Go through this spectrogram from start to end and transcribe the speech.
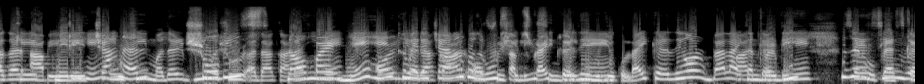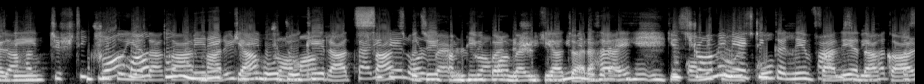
اگر آپ میرے چینل مدر شوبیز ناؤ پر نئے ہیں تو میرے چینل کو ضرور سبسکرائب کر دیں ویڈیو کو لائک کر دیں اور بیل آئیکن پر بھی ضرور پریس کر دیں۔ ڈراما تم میرے کیا ہو جو کہ رات سات بجے ہم ٹی وی پر نشر کیا جا رہا ہے۔ اس ڈرامے میں ایکٹنگ کرنے والے اداکار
